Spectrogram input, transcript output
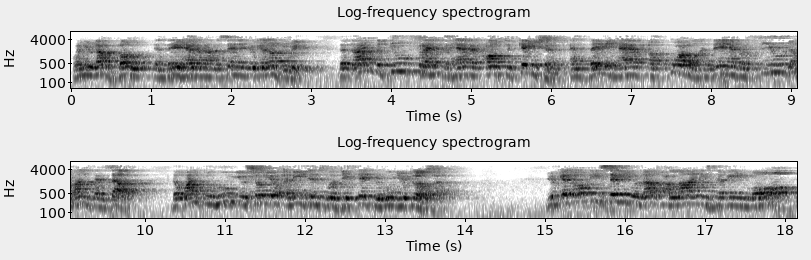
When you love both and they have an understanding, you cannot do it. The time the two friends have an altercation and they have a quarrel and they have a feud among themselves, the one to whom you show your allegiance will dictate to whom you closer. You can only say you love Allah and His Nabi more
